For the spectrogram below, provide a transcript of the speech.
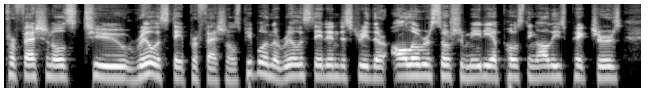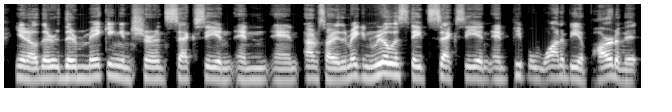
professionals to real estate professionals people in the real estate industry they're all over social media posting all these pictures. You know they're they're making insurance sexy and and and I'm sorry they're making real estate sexy and and people want to be a part of it.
